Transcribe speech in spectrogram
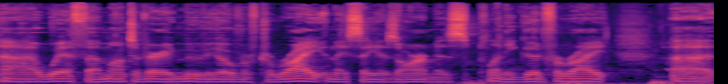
uh, with uh, Monteverde moving over to right, and they say his arm is plenty good for right. Uh,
